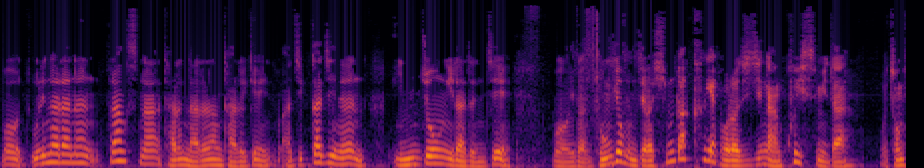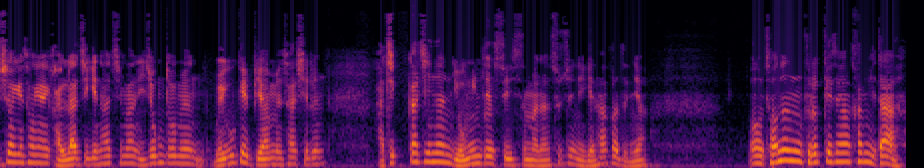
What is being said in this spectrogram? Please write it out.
뭐 우리나라는 프랑스나 다른 나라랑 다르게 아직까지는 인종이라든지 뭐 이런 종교 문제가 심각하게 벌어지진 않고 있습니다. 뭐 정치적인 성향이 갈라지긴 하지만 이 정도면 외국에 비하면 사실은 아직까지는 용인될 수 있을 만한 수준이긴 하거든요. 어, 저는 그렇게 생각합니다.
